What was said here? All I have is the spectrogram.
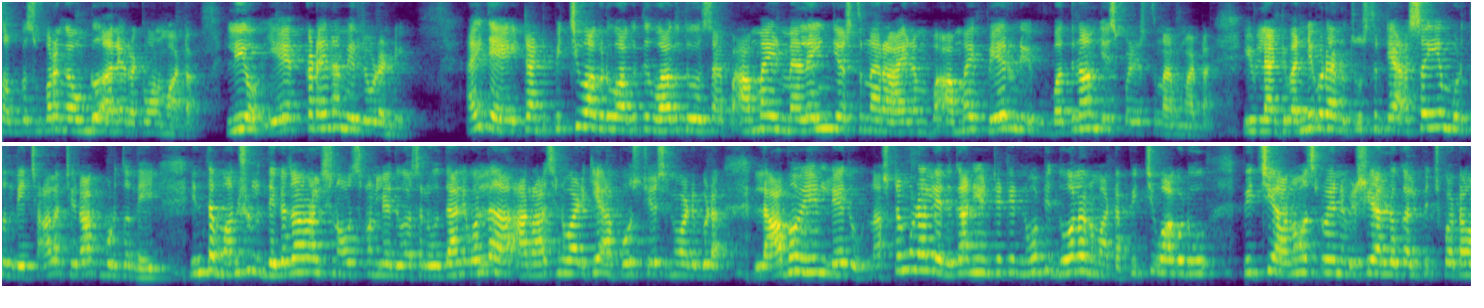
శుభ్ర శుభ్రంగా ఉండు అనే రకం అనమాట లియో ఎక్కడైనా మీరు చూడండి. అయితే ఇట్లాంటి పిచ్చి వాగుడు వాగుతూ వాగుతూ అమ్మాయిని మెలైన్ చేస్తున్నారు. ఆయన అమ్మాయి పేరుని బద్నాం చేసి పడేస్తున్నారు అనమాట ఇలాంటివన్నీ కూడా నువ్వు చూస్తుంటే అసహ్యం పుడుతుంది చాలా చిరాకు పుడుతుంది. ఇంత మనుషులు దిగజారాల్సిన అవసరం లేదు అసలు. దానివల్ల ఆ రాసిన వాడికి ఆ పోస్ట్ చేసిన వాడికి కూడా లాభం ఏం లేదు నష్టం కూడా లేదు. కానీ ఏంటంటే నోటి దూలనమాట పిచ్చి వాగుడు పిచ్చి అనవసరమైన విషయాల్లో కల్పించుకోవటం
